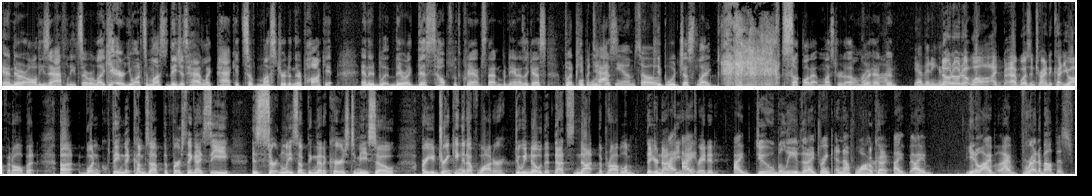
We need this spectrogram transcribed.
And there are all these athletes that were like, "Here, you want some mustard?" They just had like packets of mustard in their pocket, and they they were like, "This helps with cramps." That and bananas, I guess. But Well, people would just potassium. so people would just like suck all that mustard up. Oh Go ahead, God. Vin. Yeah, Vinny. you're No, no, no. Well, I, I wasn't trying to cut you off at all, but uh, one thing that comes up, the first thing I see is certainly something that occurs to me. So, are you drinking enough water? Do we know that that's not the problem, that you're not I- I- dehydrated? I do believe that I drink enough water. Okay. I, I, you know, I've I've read about this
